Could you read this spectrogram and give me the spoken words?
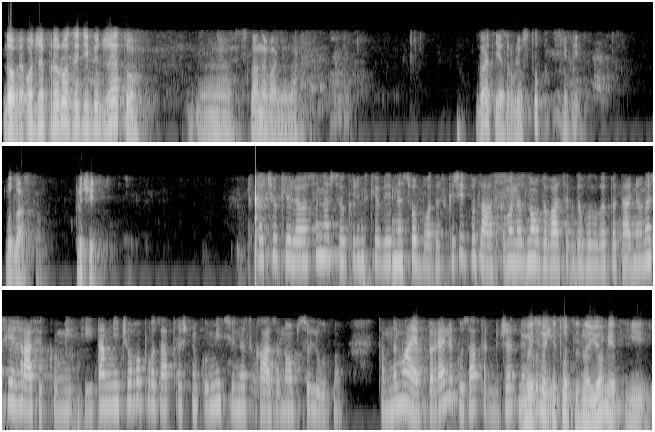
Добре, отже, при розгляді бюджету, Світлана Іванівна, давайте я зроблю вступ. Будь ласка, включіть. Ткачук Юлія Васильівна, Всеукраїнське об'єднання Свобода. Скажіть, будь ласка, у мене знову до вас як до голови питання. У нас є графік комісії, там нічого про завтрашню комісію не сказано абсолютно. Там немає переліку завтра бюджетної Ми комісії. сьогодні тут знайомі і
